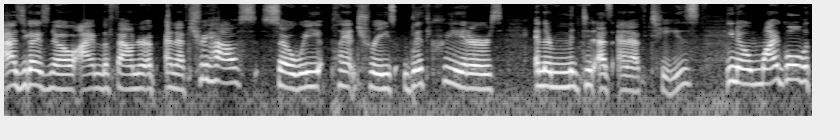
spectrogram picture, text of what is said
as you guys know, I'm the founder of NF Treehouse, so we plant trees with creators and they're minted as NFTs. You know, my goal with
